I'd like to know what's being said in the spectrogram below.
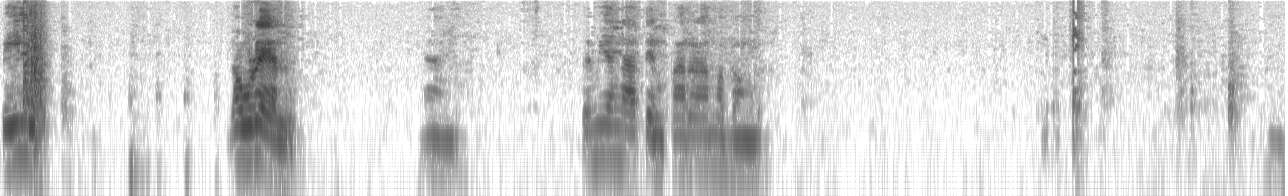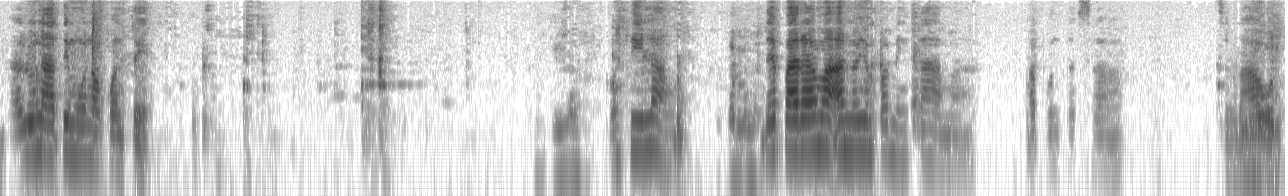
Bay leaf. Laurel. Damihan natin para mabango. Halo natin muna konti. Konti lang. Hindi, para maano yung paminta, ma, mapunta sa sa bawang.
